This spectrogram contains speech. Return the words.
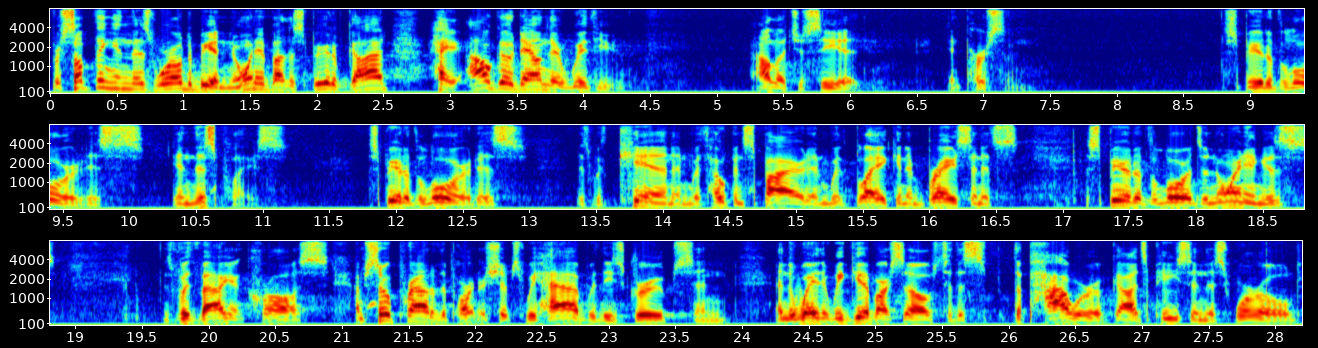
for something in this world to be anointed by the Spirit of God, hey, I'll go down there with you. I'll let you see it in person. The Spirit of the Lord is in this place. The Spirit of the Lord is, is with Ken and with Hope Inspired and with Blake and Embrace, and it's the Spirit of the Lord's anointing is is with Valiant Cross. I'm so proud of the partnerships we have with these groups and, and the way that we give ourselves to this, the power of God's peace in this world.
